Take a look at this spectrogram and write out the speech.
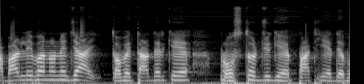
আবার লেবাননে যাই, তবে তাদেরকে প্রস্তর যুগে পাঠিয়ে দেব।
